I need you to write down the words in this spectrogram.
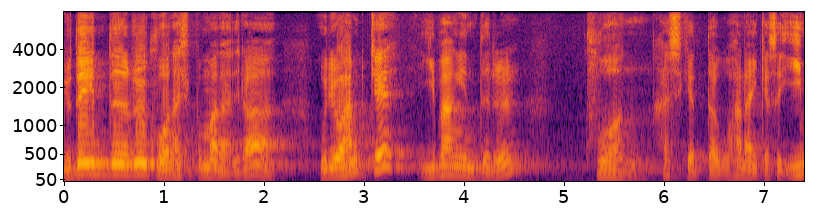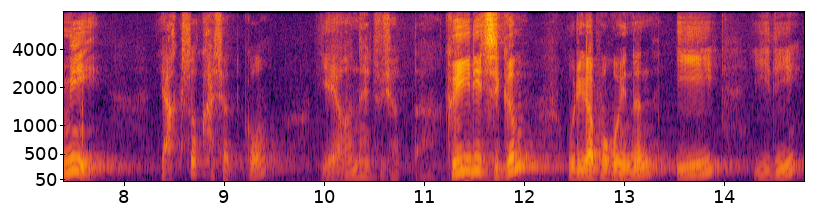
유대인들을 구원하실 뿐만 아니라 우리와 함께 이방인들을 구원하시겠다고 하나님께서 이미 약속하셨고 예언해 주셨다. 그 일이 지금 우리가 보고 있는 이 일이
